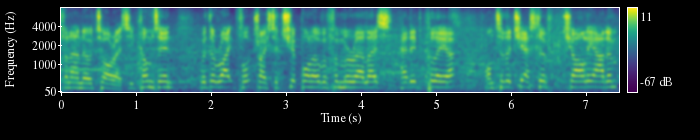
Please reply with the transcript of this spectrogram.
Fernando Torres, he comes in with the right foot, tries to chip one over for Meireles, headed clear onto the chest of Charlie Adam.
